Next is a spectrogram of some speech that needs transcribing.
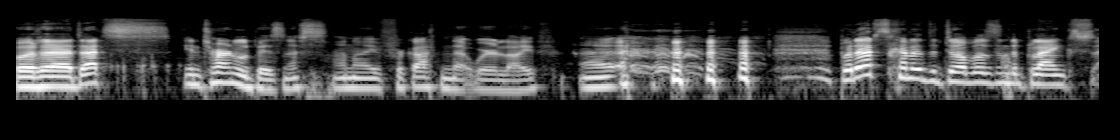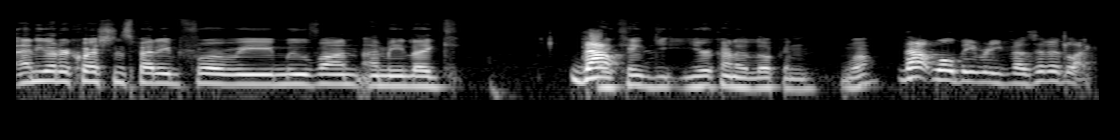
But uh, that's internal business, and I've forgotten that we're live. Uh, but that's kind of the doubles and the blanks. Any other questions, Patty, before we move on? I mean, like, I think you're kind of looking. What? that will be revisited. Like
